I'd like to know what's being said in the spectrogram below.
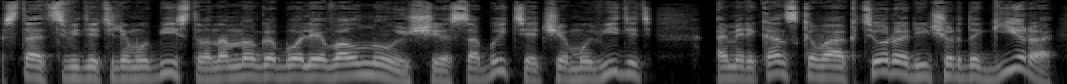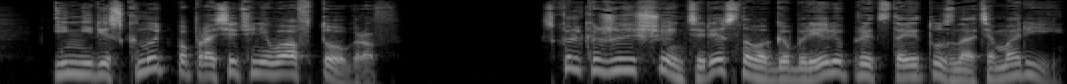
Стать свидетелем убийства намного более волнующее событие, чем увидеть американского актера Ричарда Гира и не рискнуть попросить у него автограф. Сколько же еще интересного Габриэлю предстоит узнать о Марии?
